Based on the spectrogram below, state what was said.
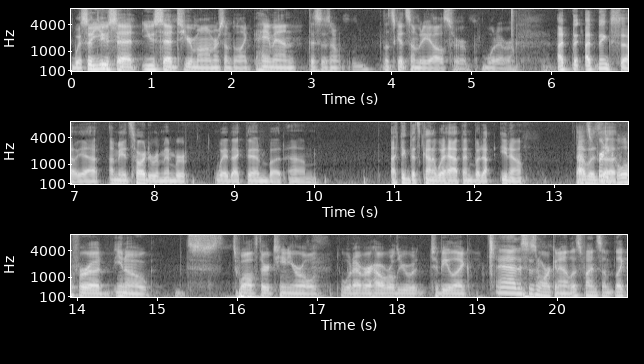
with. so the you teacher. said you said to your mom or something like, "Hey, man, this isn't. Let's get somebody else or whatever." I think I think so. Yeah, I mean it's hard to remember way back then, but um, I think that's kind of what happened. But uh, you know, that That's was pretty uh, cool for a you know, s- 12, 13 year old, whatever, however old you were to be like, eh, this isn't working out. Let's find some like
